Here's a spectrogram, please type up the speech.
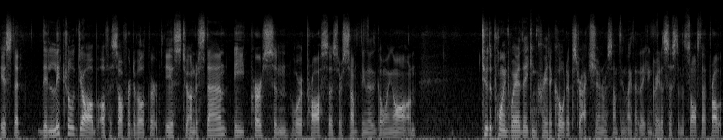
is that the literal job of a software developer is to understand a person or a process or something that's going on to the point where they can create a code abstraction or something like that. They can create a system that solves that problem.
